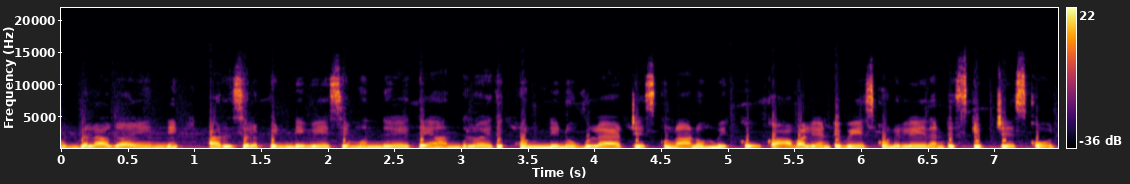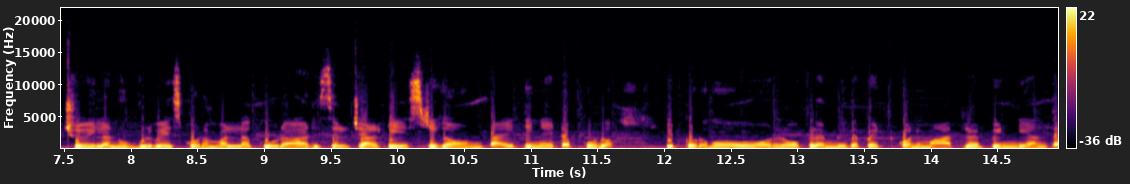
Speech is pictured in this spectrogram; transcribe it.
ముద్దలాగా అయింది. అరిసెల పిండి వేసే ముందు అయితే అందులో అయితే కొన్ని నువ్వులు యాడ్ చేసుకున్నాను. మీకు కావాలి అంటే వేసుకోండి లేదంటే స్కిప్ చేసుకోవచ్చు. ఇలా నువ్వులు వేసుకోవడం వల్ల కూడా అరిసెలు చాలా టేస్టీగా ఉంటాయి తినేటప్పుడు. ఇప్పుడు లో ఫ్లేమ్ మీద పెట్టుకొని మాత్రమే పిండి అంతా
